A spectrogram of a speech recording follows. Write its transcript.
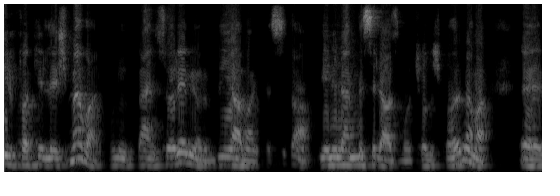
Bir fakirleşme var. Bunu ben söylemiyorum. Dünya Bankası tamam yenilenmesi lazım o çalışmaların ama e,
